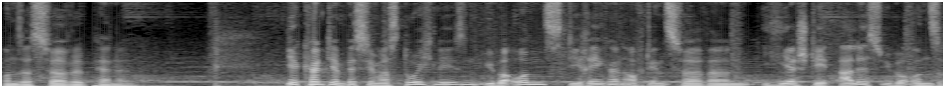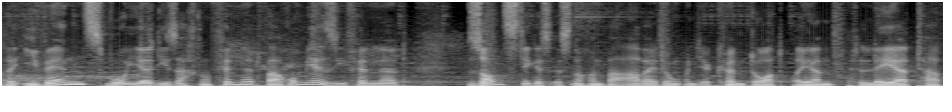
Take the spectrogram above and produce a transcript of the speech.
unser Serval-Panel. Hier könnt ihr ein bisschen was durchlesen über uns, die Regeln auf den Servern. Hier steht alles über unsere Events, wo ihr die Sachen findet, warum ihr sie findet. Sonstiges ist noch in Bearbeitung und ihr könnt dort euren Player-Tab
